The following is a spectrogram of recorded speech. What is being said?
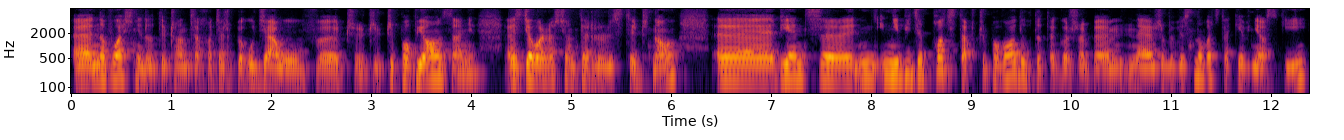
e, no właśnie dotyczące chociażby udziału w, czy, czy, czy powiązań e, z działalnością terrorystyczną, e, więc nie widzę podstaw czy powodów do tego, żeby, żeby wysnuwać takie wnioski.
